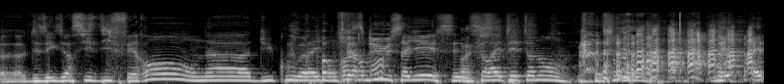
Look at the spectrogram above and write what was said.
euh, des exercices différents. On a du coup, voilà, ils m'ont perdu. Ça y est, c'est- Ouais. ça aurait été étonnant. De toute façon, Mais elle,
